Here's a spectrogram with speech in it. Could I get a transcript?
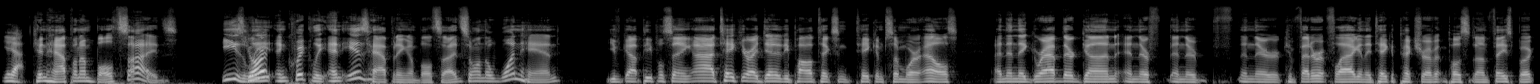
yeah. can happen on both sides easily Sure. and quickly and is happening on both sides. So on the one hand, you've got people saying, "Ah, take your identity politics and take them somewhere else." And then they grab their gun and their and their and their Confederate flag and they take a picture of it and post it on Facebook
